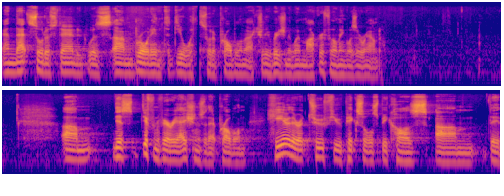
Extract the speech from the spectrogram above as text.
And that sort of standard was um, brought in to deal with sort of problem actually originally when microfilming was around. Um, there's different variations of that problem. Here there are too few pixels because um, the,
